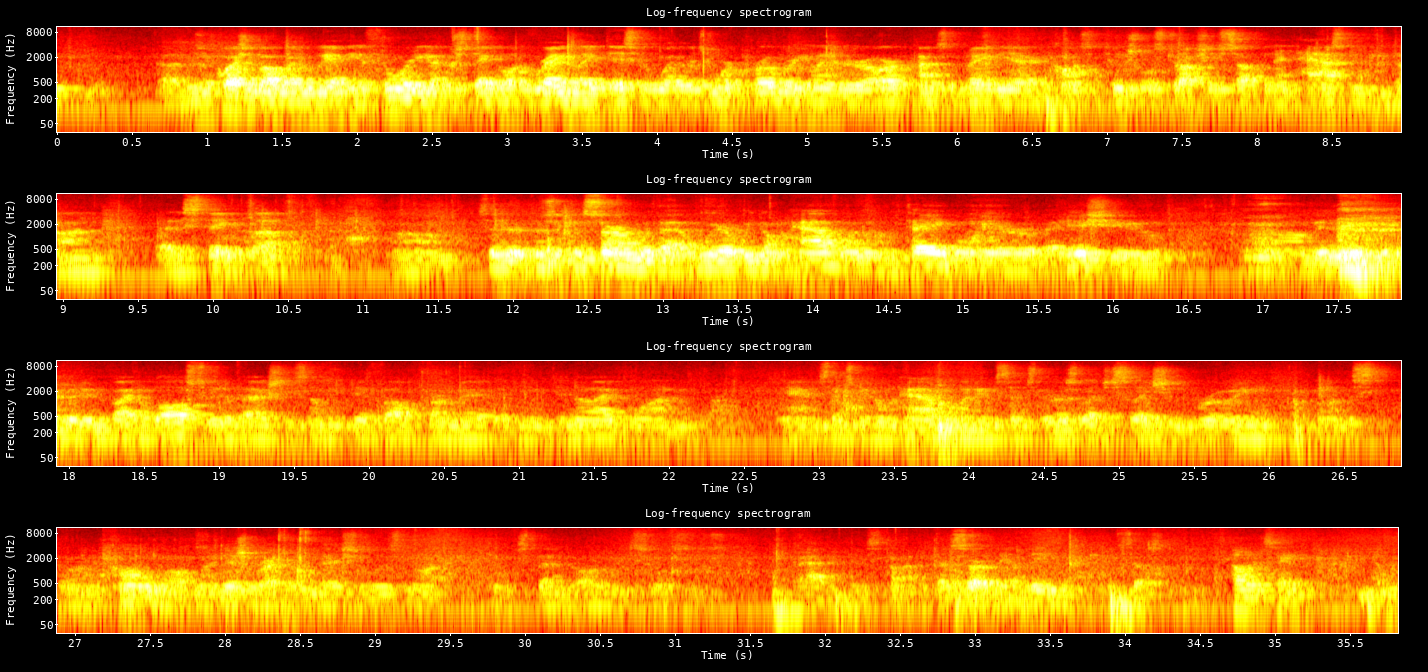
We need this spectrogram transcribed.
uh, there's a question about whether we have the authority under state law to regulate this, or whether it's more appropriately under our Pennsylvania constitutional structure, something that has to be done at a state level. Um, So there, there's a concern with that, where we don't have one on the table here at issue, um, and it would invite a lawsuit if actually somebody did file a permit and we denied one. And since we don't have one, and since there is legislation brewing on the, on the Commonwealth, my initial recommendation was not to expend our resources at this time. But that's certainly a legal necessity. I would say, you know,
